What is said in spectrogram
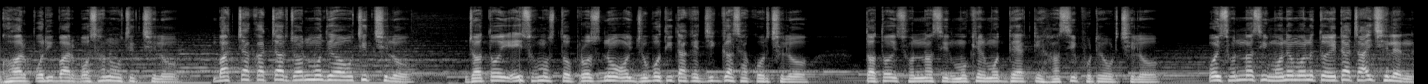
ঘর, পরিবার বসানো উচিত ছিল। বাচ্চা কাচ্চার জন্ম দেওয়া উচিত ছিল। যতই এই সমস্ত প্রশ্ন ওই যুবতী তাকে জিজ্ঞাসা করছিল, ততই সন্ন্যাসীর মুখের মধ্যে একটি হাসি ফুটে উঠছিল। ওই সন্ন্যাসী মনে মনে তো এটা চাইছিলেন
